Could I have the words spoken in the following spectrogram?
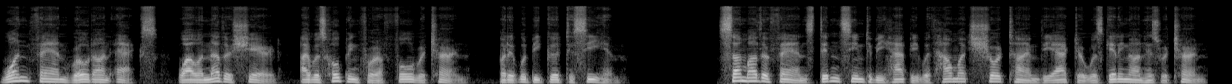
one fan wrote on X, while another shared, I was hoping for a full return, but it would be good to see him. Some other fans didn't seem to be happy with how much short time the actor was getting on his return,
